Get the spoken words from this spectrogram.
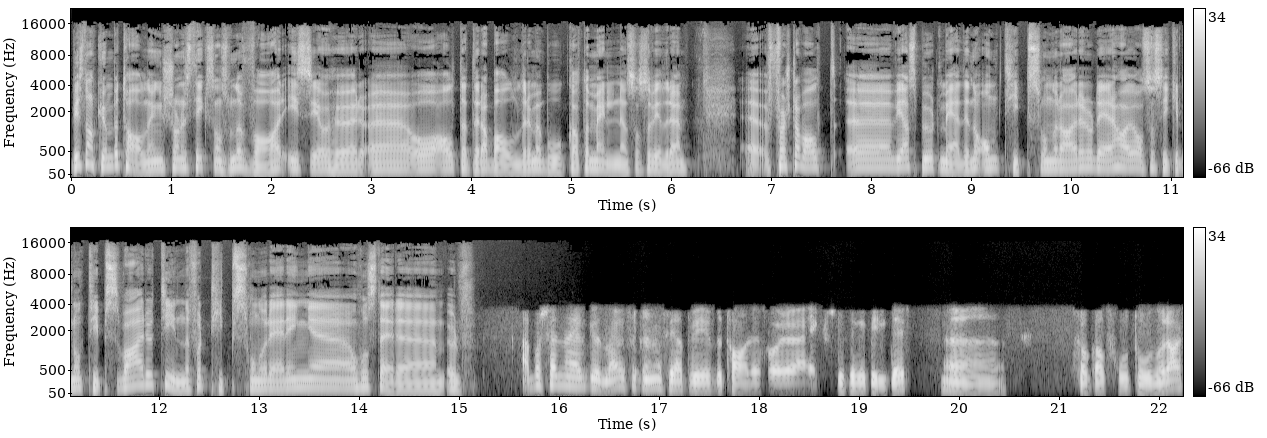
Vi snakker jo om betalingsjournalistikk sånn som det var i Se og Hør, eh, og alt dette rabalderet med boka til Melnes osv. Først av alt, eh, vi har spurt mediene om tipshonorarer, og dere har jo også sikkert noen tips. Hva er rutinene for tipshonorering hos dere, Ulf? Ja, på generelt grunnlag så kan vi si at vi betaler for eh, eksklusive bilder. Eh, såkalt fotohonorar.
